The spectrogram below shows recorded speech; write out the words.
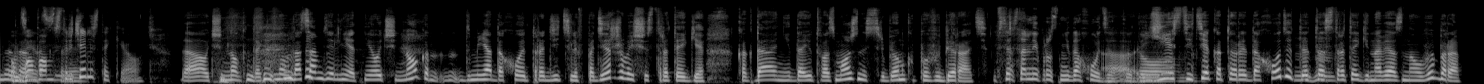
да, да. Вам, вам встречались такие? Да, очень много таких. Ну, на самом деле нет, не очень много. До меня доходят родители в поддерживающей стратегии, когда они дают возможность ребенку повыбирать. Все остальные просто не доходят. А, до... Есть и те, которые доходят. Угу. Это стратегия навязанного выбора.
